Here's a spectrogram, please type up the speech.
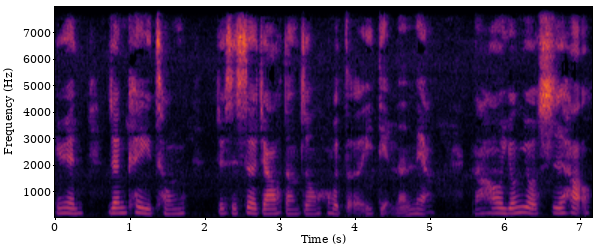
因为人可以从就是社交当中获得一点能量，然后拥有嗜好，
